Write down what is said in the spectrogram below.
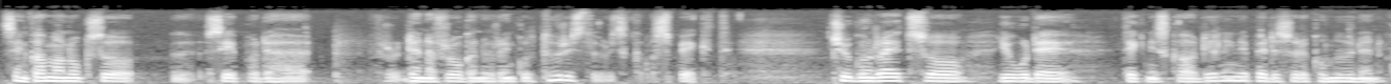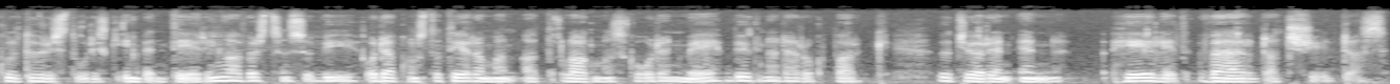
Sen kan man också eh, se på det här, denna frågan ur en kulturhistorisk aspekt. 2001 så gjorde tekniska avdelningen i Pedersöre kommunen kulturhistorisk inventering av Östensö by och där konstaterar man att Lagmansgården med byggnader och park utgör en, en helhet värd att skyddas.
